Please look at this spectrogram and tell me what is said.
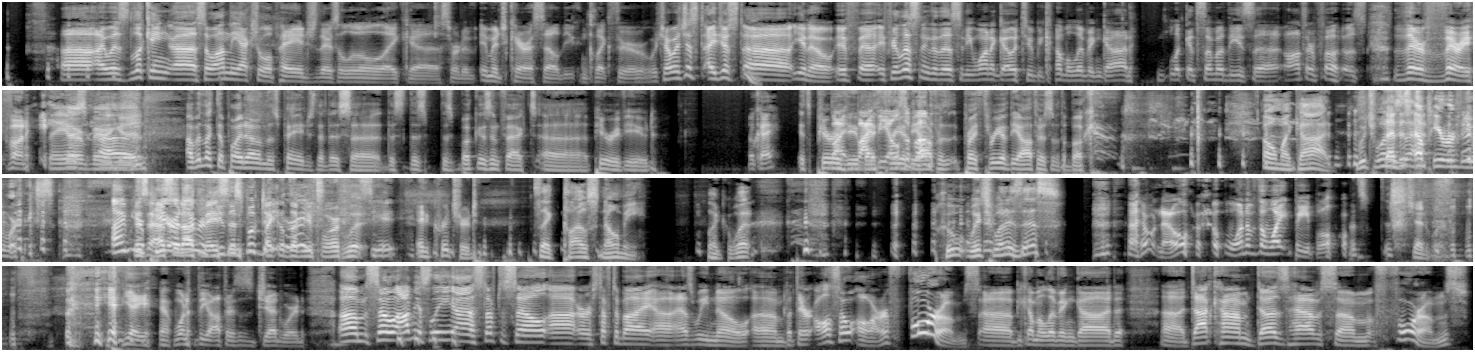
Uh, I was looking. Uh, so on the actual page, there's a little like uh, sort of image carousel that you can click through. Which I was just, I just, uh, you know, if uh, if you're listening to this and you want to go to become a living god, look at some of these uh, author photos. They're very funny. They are Yes, very uh, good. I would like to point out on this page that this uh, this this this book is in fact uh, peer reviewed. Okay. It's peer reviewed by by, three, of the authors, by three of the authors of the book. Oh my God! Which one That is is that? how peer review works. I'm your There's peer and I Asadov review Mason, this book to Michael W. great. Ford, and Critchard. It's like Klaus Nomi. Like what? Who? Which one is this? I don't know. One of the white people. That's, that's Jedward. yeah, yeah, yeah. One of the authors is Jedward. Um, so obviously, uh, stuff to sell uh, or stuff to buy, uh, as we know. Um, but there also are forums. Uh, Become a Living God uh, dot com does have some forums,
